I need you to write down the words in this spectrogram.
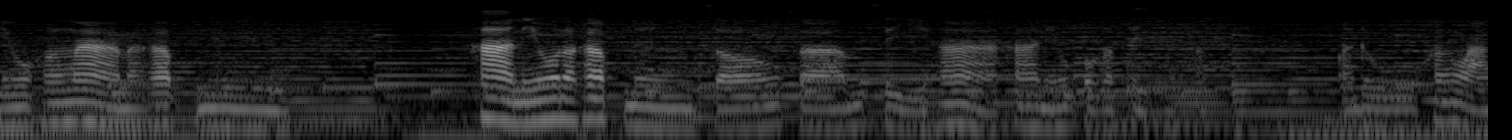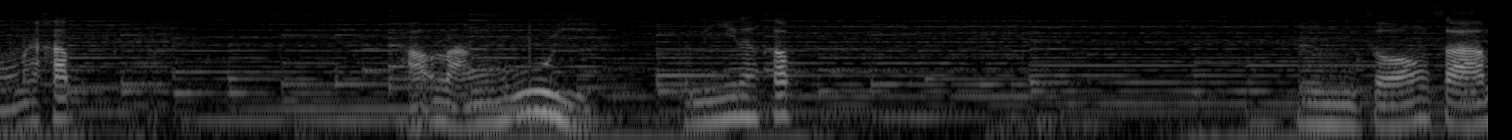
นิ้วข้างหน้านะครับ มีห้านิ้วนะครับหนึ่งสองสามสี่ห้าห้านิ้วปกตินะครับ มาดูข้างหลังนะครับเท้าหลังอุ้ยตัวนี้นะครับหนึ่งสองสาม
